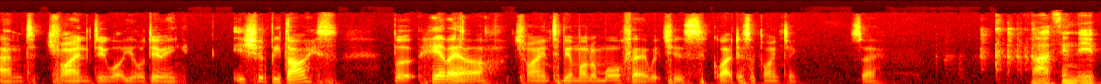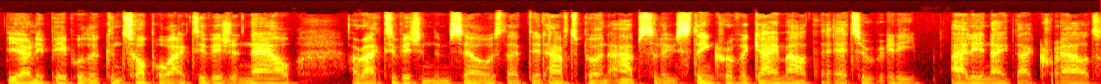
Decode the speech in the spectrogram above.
and try and do what you're doing, it should be Dice. But here they are trying to be a Modern Warfare, which is quite disappointing. So. I think the the only people that can topple Activision now are Activision themselves. That did have to put an absolute stinker of a game out there to really alienate that crowd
